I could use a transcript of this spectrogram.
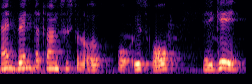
and when the transistor is off again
